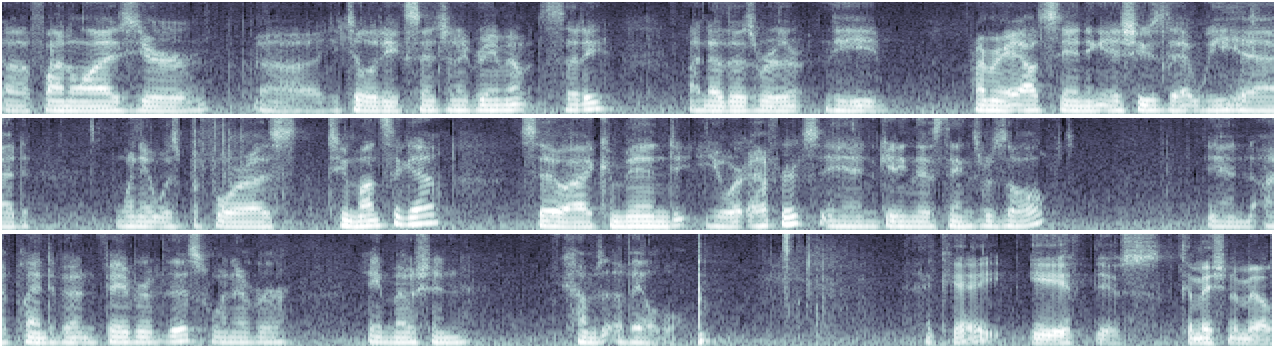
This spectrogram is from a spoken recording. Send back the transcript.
uh, finalize your uh, utility extension agreement with the city. I know those were the primary outstanding issues that we had when it was before us two months ago. So I commend your efforts in getting those things resolved. And I plan to vote in favor of this whenever a motion becomes available. Okay, if this, Commissioner Miller.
